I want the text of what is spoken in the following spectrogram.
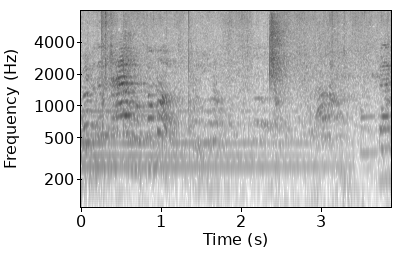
Whoever doesn't have them, come up. Back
